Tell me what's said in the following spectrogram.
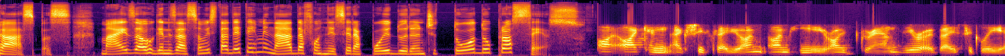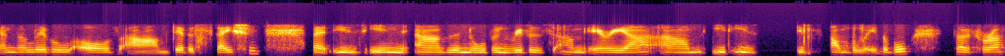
aspas, mas a organização está determinada a fornecer apoio durante todo o processo. I, I, can actually say I'm, I'm here on ground zero basically, and the level of um, devastation that is in uh, the Northern Rivers um, area, um, it is it's unbelievable. So for us,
